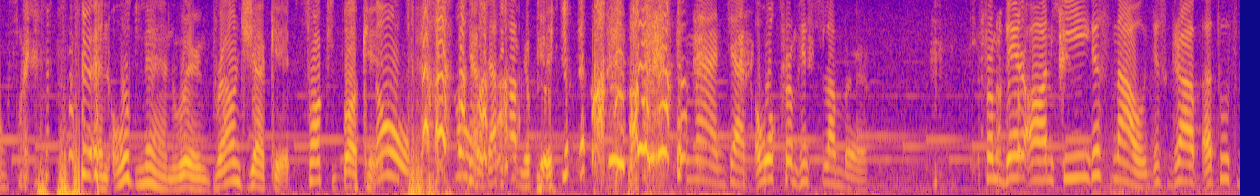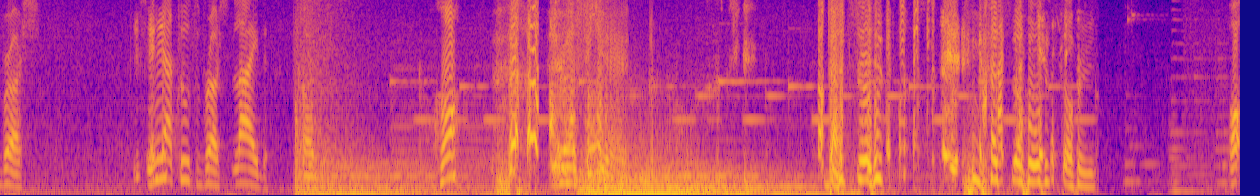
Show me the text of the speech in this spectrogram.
Oh fuck. An old man wearing brown jacket, fox bucket. No! No, that's not Okay. the man, Jack. Awoke from his slumber. From there on, he just now just grabbed a toothbrush. Mm-hmm. In that toothbrush, lied. Um, huh? That's it. That's the whole story. Oh.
